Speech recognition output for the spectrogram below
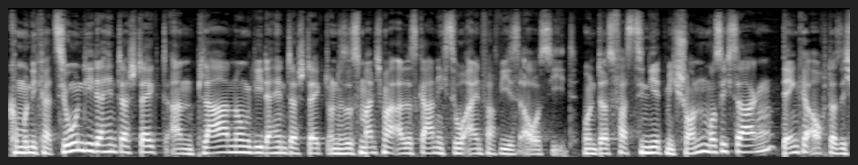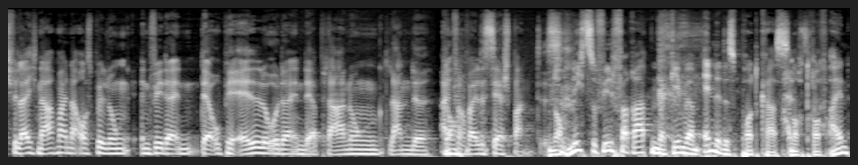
Kommunikation, die dahinter steckt, an Planung, die dahinter steckt und es ist manchmal alles gar nicht so einfach, wie es aussieht. Und das fasziniert mich schon, muss ich sagen. Denke auch, dass ich vielleicht nach meiner Ausbildung entweder in der OPL oder in der Planung lande, einfach noch, weil es sehr spannend ist. Noch nicht zu viel verraten, da gehen wir am Ende des Podcasts noch drauf ein.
